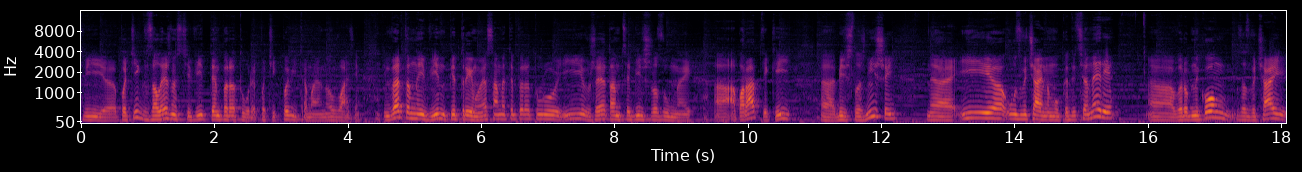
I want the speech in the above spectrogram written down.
свій е, потік в залежності від температури. Потік повітря маю на увазі. Інверторний він підтримує саме температуру, і вже там це більш розумний апарат, який е, більш сложніший. Е, І у звичайному кондиціонері е, виробником зазвичай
